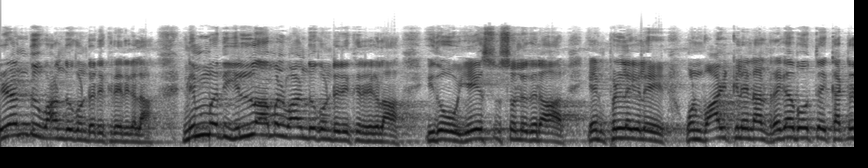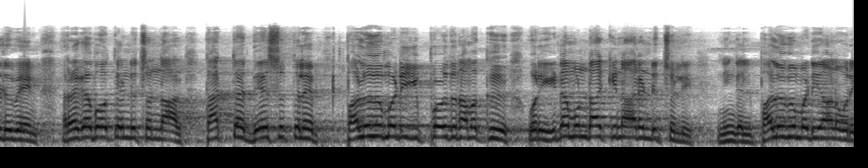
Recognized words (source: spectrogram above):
இழந்து வாழ்ந்து கொண்டிருக்கிறீர்களா? நிம்மதி இல்லாமல் வாழ்ந்து கொண்டிருக்கிறீர்களா? இதோ இயேசு சொல்லுகிறார் என் பிள்ளைகளே உன் வாழ்க்கையிலே நான் ரெகபோத்தை கட்டிடுவேன். ரெகபோத் என்று சொன்னால் கத்த தேசத்திலே பழுகுமடி இப்பொழுது நமக்கு ஒரு இடம் உண்டாக்கினார் என்று சொல்லி நீங்கள் பழுகுமடியான ஒரு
